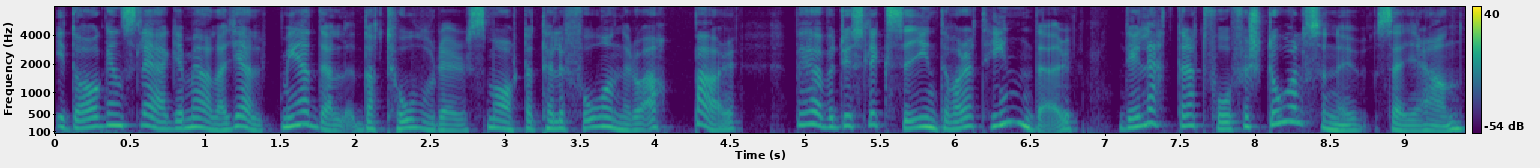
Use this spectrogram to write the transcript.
I dagens läge med alla hjälpmedel, datorer, smarta telefoner och appar behöver dyslexi inte vara ett hinder. Det är lättare att få förståelse nu, säger han.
